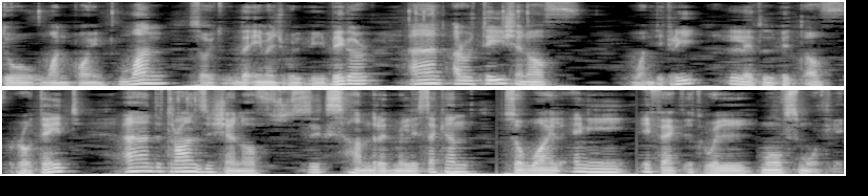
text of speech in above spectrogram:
to 1.1 so it, the image will be bigger and a rotation of 1 degree little bit of rotate and transition of 600 millisecond so while any effect it will move smoothly.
